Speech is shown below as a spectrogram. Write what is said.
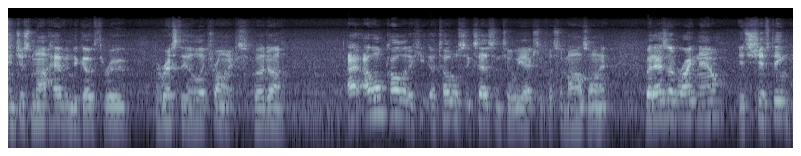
and just not having to go through the rest of the electronics. But uh, I, I won't call it a, a total success until we actually put some miles on it. But as of right now, it's shifting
